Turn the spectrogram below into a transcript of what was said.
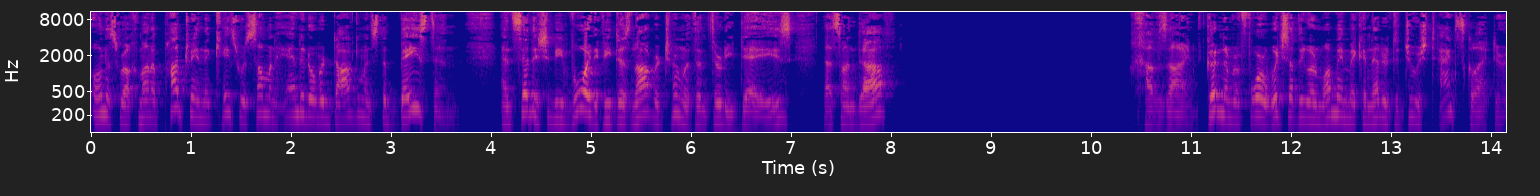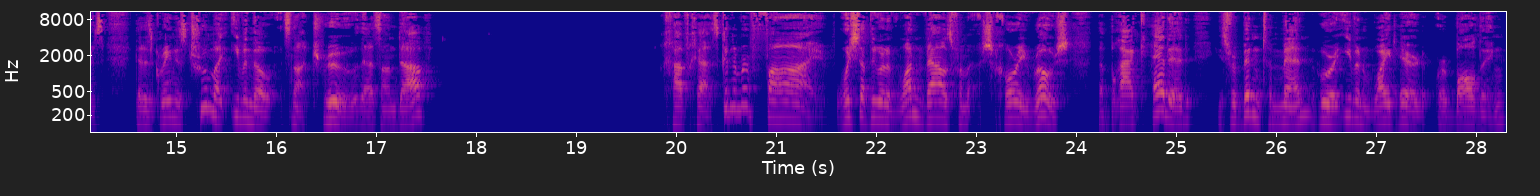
onus rachmana patre in the case where someone handed over documents to Din and said they should be void if he does not return within 30 days? That's on Daf. Chavzain. Good number four. Which daf do when one may make a neder to Jewish tax collectors that his grain is truma even though it's not true? That's on Daf. Chavches. Good number five. Which daf if one vows from Shchori Rosh, the black-headed, he's forbidden to men who are even white-haired or balding.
